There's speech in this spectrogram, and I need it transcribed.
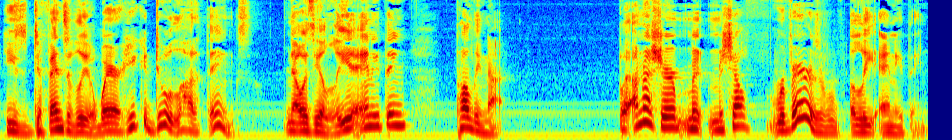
He's defensively aware. He could do a lot of things. Now, is he elite at anything? Probably not. But I'm not sure M- Michel Rivera is elite at anything.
